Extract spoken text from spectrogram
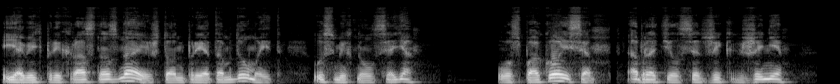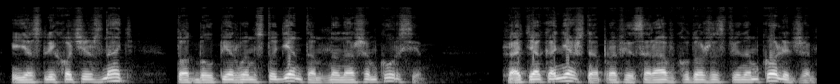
я ведь прекрасно знаю, что он при этом думает», — усмехнулся я. «Успокойся», — обратился Джик к жене. «Если хочешь знать, тот был первым студентом на нашем курсе. Хотя, конечно, профессора в художественном колледже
